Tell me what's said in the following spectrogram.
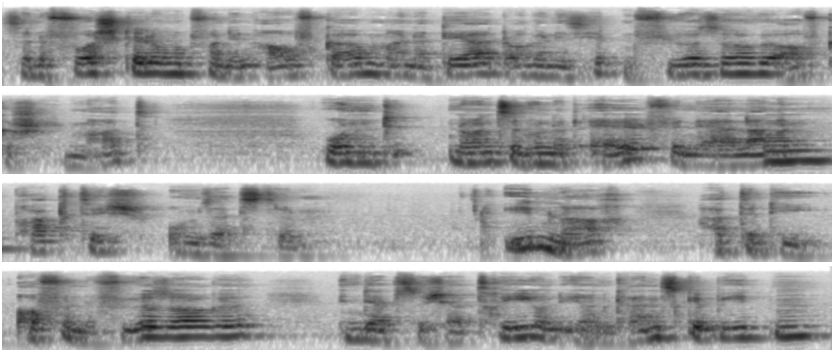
seine Vorstellungen von den Aufgaben einer derart organisierten Fürsorge aufgeschrieben hat und 1911 in Erlangen praktisch umsetzte. Ihm nach hatte die offene Fürsorge in der Psychiatrie und ihren Grenzgebieten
